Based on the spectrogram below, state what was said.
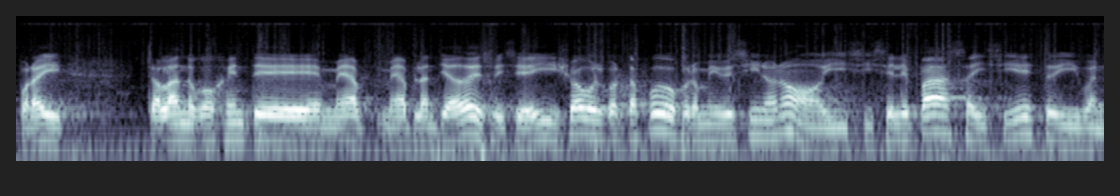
por ahí charlando con gente me ha, me ha planteado eso, dice, y yo hago el cortafuego, pero mi vecino no, y si se le pasa, y si esto, y bueno,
